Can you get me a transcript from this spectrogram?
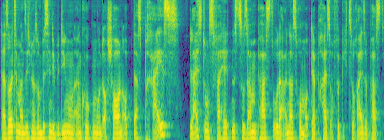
Da sollte man sich mal so ein bisschen die Bedingungen angucken und auch schauen, ob das Preis Leistungsverhältnis zusammenpasst oder andersrum, ob der Preis auch wirklich zur Reise passt.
